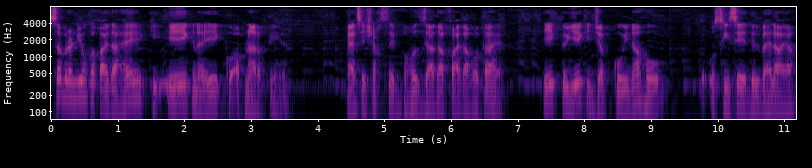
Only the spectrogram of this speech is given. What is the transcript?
सब रंडियों का फ़ायदा है कि एक न एक को अपना रखती हैं। ऐसे शख्स से बहुत ज़्यादा फ़ायदा होता है। एक तो ये कि जब कोई ना हो तो उसी से दिल बहलाया।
